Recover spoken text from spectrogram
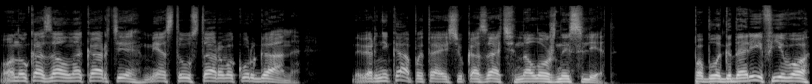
Он указал на карте место у старого кургана — наверняка пытаясь указать на ложный след. Поблагодарив его,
